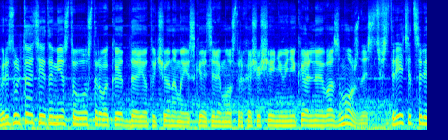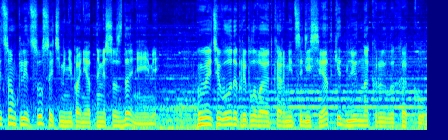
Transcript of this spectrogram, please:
В результате это место у острова Кэт дает ученым и искателям острых ощущений уникальную возможность встретиться лицом к лицу с этими непонятными созданиями – в эти воды приплывают кормиться десятки длиннокрылых акул.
